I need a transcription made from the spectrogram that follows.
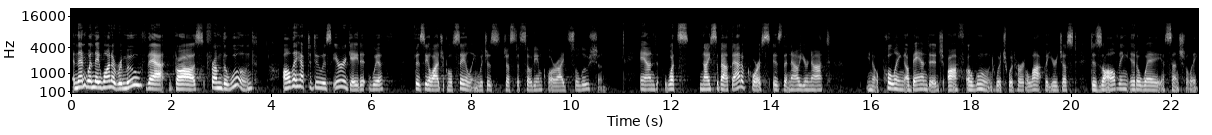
And then when they want to remove that gauze from the wound, all they have to do is irrigate it with physiological saline, which is just a sodium chloride solution. And what's nice about that, of course, is that now you're not you know, pulling a bandage off a wound, which would hurt a lot, but you're just dissolving it away essentially.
